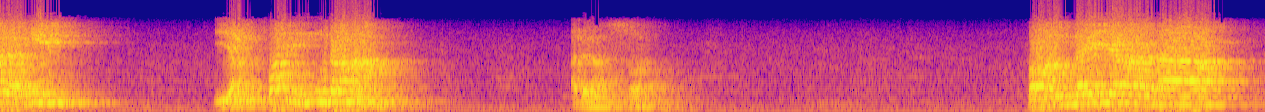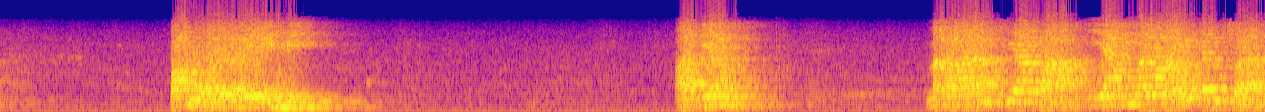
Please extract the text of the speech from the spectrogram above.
Adam ini yang paling utama adalah sholat. Faman fahuwa li Artinya maka barang siapa yang melalaikan sholat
